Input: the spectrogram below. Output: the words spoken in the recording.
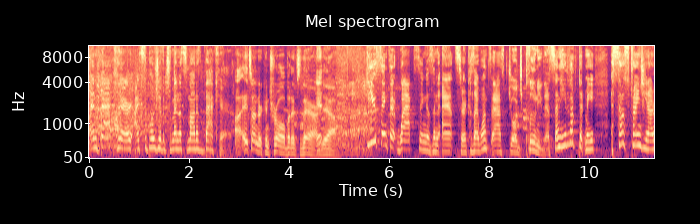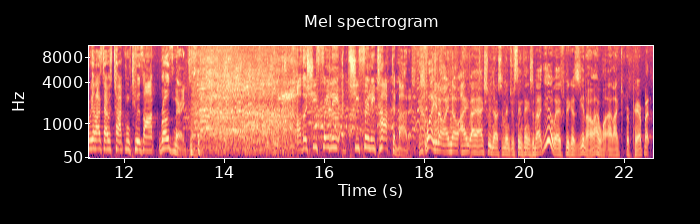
And back hair, I suppose you have a tremendous amount of back hair. Uh, it's under control, but it's there. It- yeah. Do you think that waxing is an answer? Because I once asked George Clooney this, and he looked at me so strangely, and I realized I was talking to his aunt Rosemary Clooney. Although she freely, she freely talked about it. Well, you know, I know, I, I actually know some interesting things about you, as- because you know, I, want, I like to prepare. But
